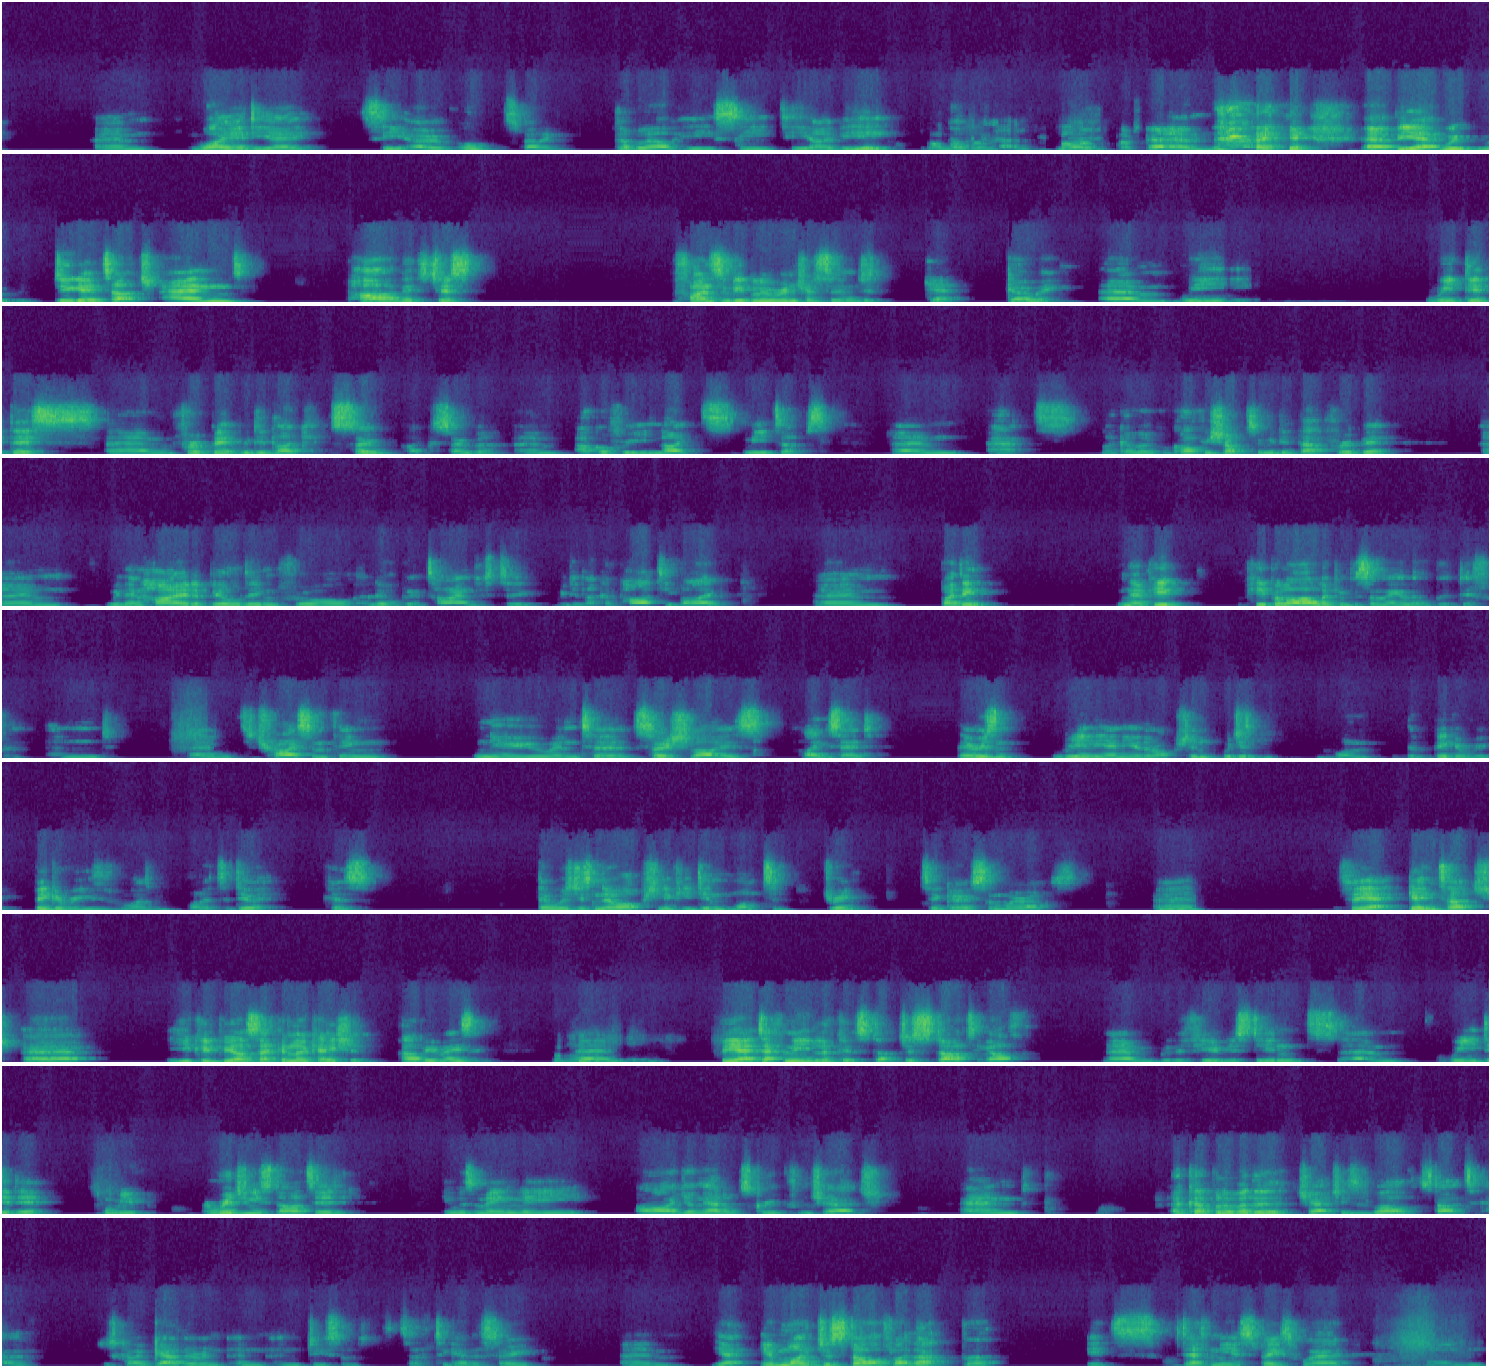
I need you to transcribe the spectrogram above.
Um, Y A D A C O. Oh, spelling double L E C T I V E. Well, well Lovely. done. Well done. That was good. Um, uh, but yeah, we, we do get in touch, and part of it's just find some people who are interested and just get going. Um, we we did this um, for a bit. We did like so like sober um, alcohol-free nights meetups um, at like a local coffee shop. So we did that for a bit. Um, we then hired a building for a little bit of time just to we did like a party vibe. Um, but I think you know pe- people are looking for something a little bit different and um, to try something new and to socialize. Like you said, there isn't really any other option, which is one of the bigger re- bigger reasons why we wanted to do it because there was just no option if you didn't want to drink to go somewhere else. Uh, Mm. so yeah, get in touch. Uh, you could be our second location. That'd be amazing. Uh, but yeah, definitely look at st- just starting off um, with a few of your students. Um, we did it when we originally started. It was mainly our young adults group from church, and a couple of other churches as well started to kind of just kind of gather and, and, and do some stuff together. So um, yeah, it might just start off like that, but it's definitely a space where um,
